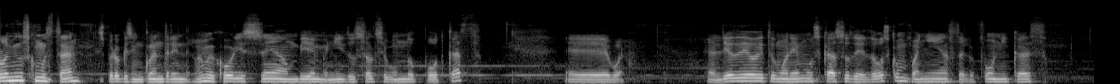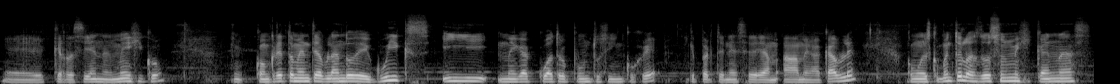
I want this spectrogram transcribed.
Hola amigos, ¿cómo están? Espero que se encuentren de lo mejor y sean bienvenidos al segundo podcast. Eh, bueno, el día de hoy tomaremos caso de dos compañías telefónicas eh, que residen en México, concretamente hablando de Wix y Mega 4.5G, que pertenece a, a Megacable. Como les comento, las dos son mexicanas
